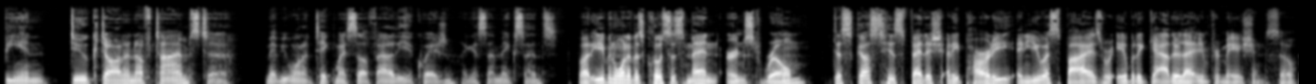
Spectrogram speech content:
being duked on enough times to maybe want to take myself out of the equation. I guess that makes sense. But even one of his closest men, Ernst Röhm, discussed his fetish at a party, and U.S. spies were able to gather that information. So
